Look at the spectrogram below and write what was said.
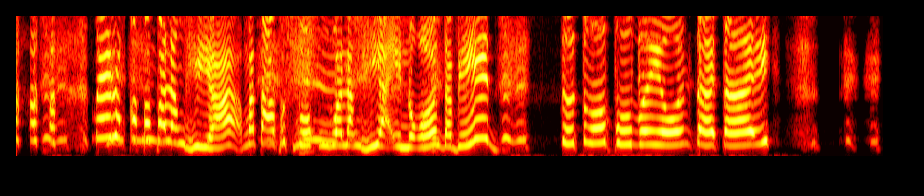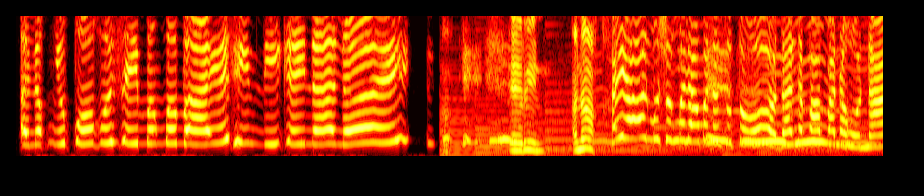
meron ka pa palang hiya matapos mo kung walang hiyain noon, David? Totoo po ba yun, tatay? Anak niyo po ako sa ibang babae at hindi kay nanay. Erin, anak. Hayaan mo siyang malaman ng totoo dahil napapanahon na.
